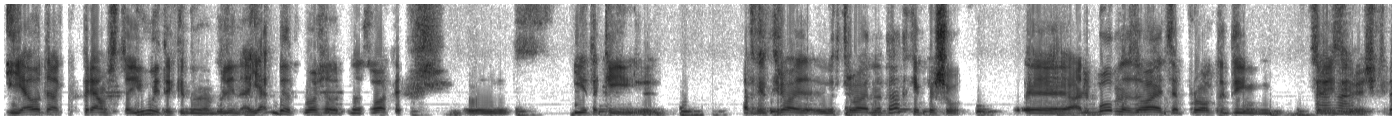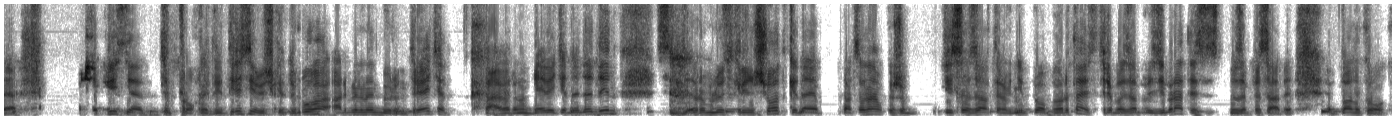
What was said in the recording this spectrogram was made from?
І я отак прям стою і такий думаю, блін, а як би можна от назвати? Е, І такий е, відкриваю, відкриваю нотатки, пишу. Е, альбом називається Проклятий три Ага. зірочки. Да. Перша пісня прокляті три зірочки, друга Армін Бюрен, третя кавер на 9.1. Роблю скріншот, кидаю пацанам, кажу, післязавтра в Дніпро повертаюсь, треба зап- зібрати, записати панк-рок.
